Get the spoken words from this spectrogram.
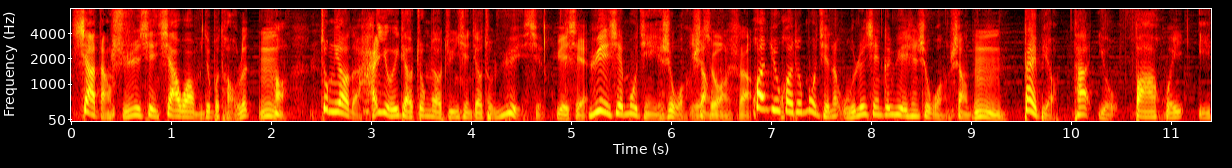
下档十日线下弯我们就不讨论，嗯好，重要的还有一条重要均线叫做月线，月线。月线目前也是往上，也是往上。换句话说，目前的五日线跟月线是往上的，嗯，代表它有发挥一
